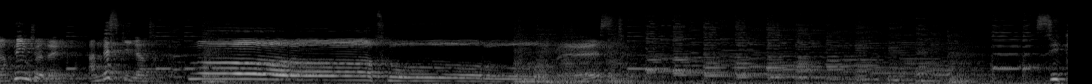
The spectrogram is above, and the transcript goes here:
Annoskian pingere, annesciant, non obscurum est. Sic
